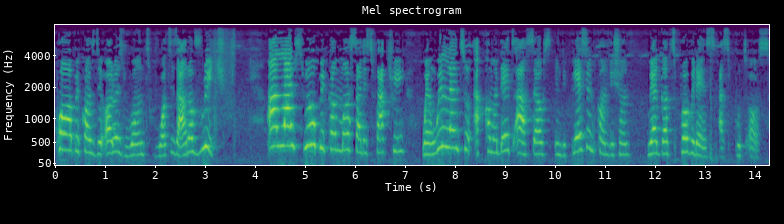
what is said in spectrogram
poor because they always want what is out of reach. Our lives will become more satisfactory when we learn to accommodate ourselves in the place and condition where God's providence has put us.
